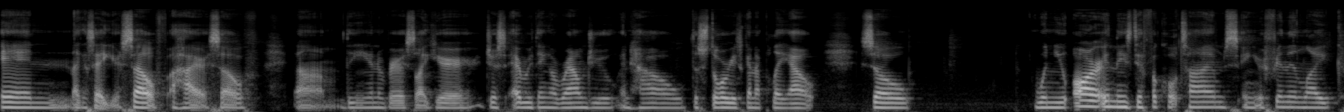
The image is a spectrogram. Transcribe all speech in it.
in, like I said, yourself, a higher self, um, the universe, like your just everything around you and how the story is going to play out. So when you are in these difficult times and you're feeling like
